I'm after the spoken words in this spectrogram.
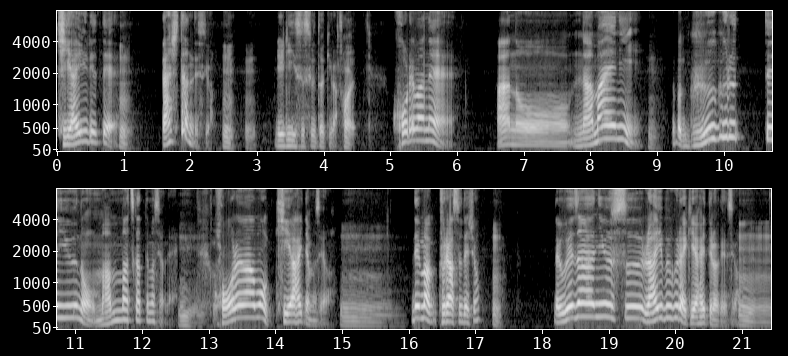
気合い入れてうん。出したんですよ。うん。うん。リリースする時は。はい。これはねあのー名前にうんやっぱ Google っていうのをまんま使ってますよね。うん。これはもう気合入ってますよ。うん。でまあプラスでしょ？うんでウェザーニュースライブぐらい気合入ってるわけですよう。ん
